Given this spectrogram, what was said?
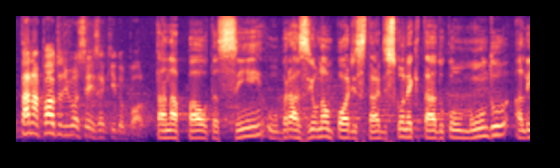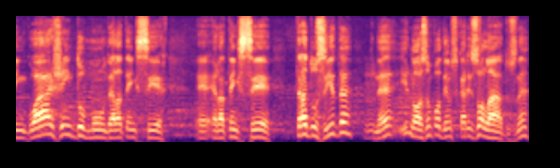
está na pauta de vocês aqui do Polo? Está na pauta, sim. O Brasil não pode estar desconectado com o mundo. A linguagem do mundo ela tem que ser, é, ela tem que ser traduzida, uhum. né? E nós não podemos ficar isolados, né?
